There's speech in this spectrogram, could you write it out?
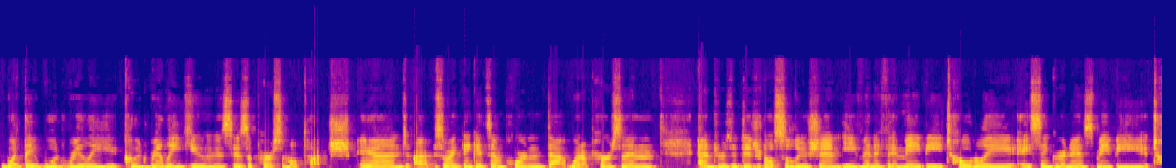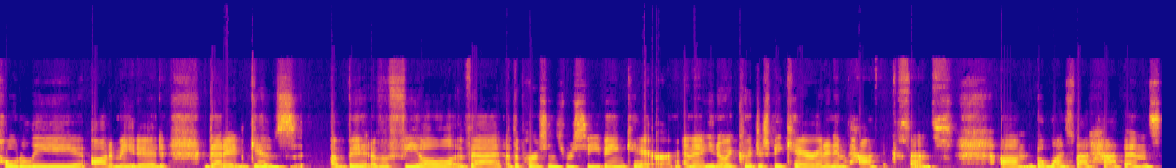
what they would really could really use is a personal touch and uh, so i think it's important that when a person enters a digital solution even if it may be totally asynchronous maybe totally automated that it gives a bit of a feel that the person's receiving care. And it, you know it could just be care in an empathic sense. Um, but once that happens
